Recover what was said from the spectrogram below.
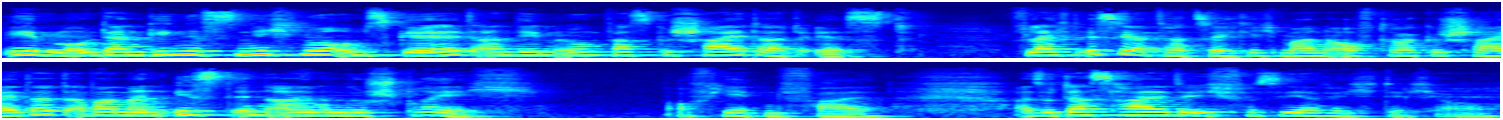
Eben, und dann ging es nicht nur ums Geld, an dem irgendwas gescheitert ist. Vielleicht ist ja tatsächlich mal ein Auftrag gescheitert, aber man ist in einem Gespräch auf jeden Fall. Also das halte ich für sehr wichtig auch.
